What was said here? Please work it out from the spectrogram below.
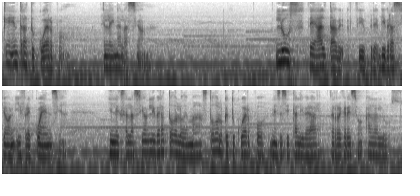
que entra a tu cuerpo en la inhalación. Luz de alta vibración y frecuencia y en la exhalación libera todo lo demás, todo lo que tu cuerpo necesita liberar de regreso a la luz.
